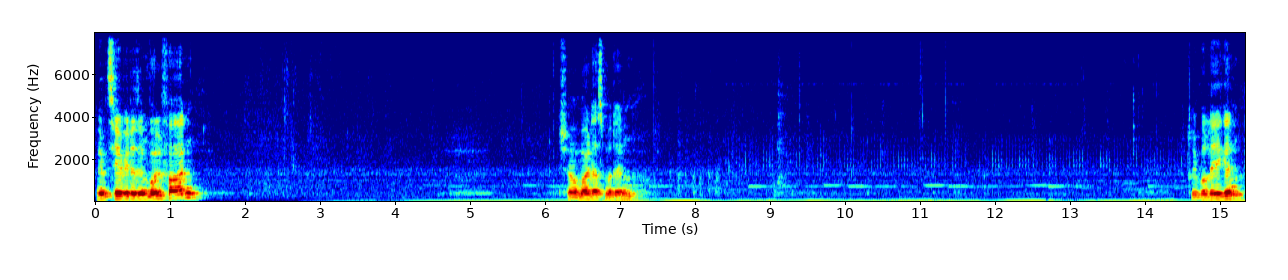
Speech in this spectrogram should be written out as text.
Nehmt hier wieder den Wollfaden. Schau mal, dass wir den drüber legen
